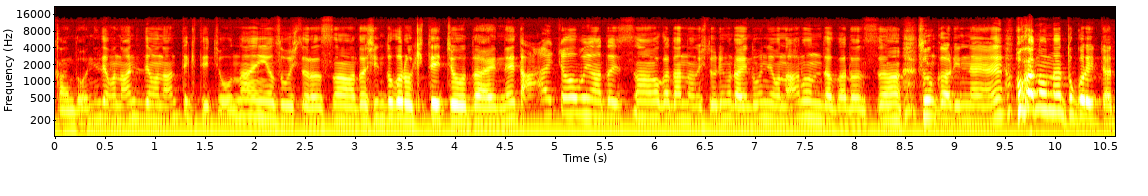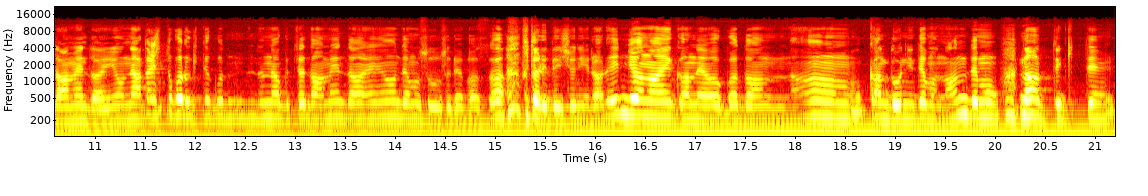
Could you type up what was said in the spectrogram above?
感動にでも何にでもなんて来てちょうだいよ。そうしたらさ私のところ来てちょうだいね。大丈夫よ。私さ若旦那の一人ぐらいどうにもなるんだからさ。その代わりね他の女のところ行ったらダメだよね。私のところ来てくんなくちゃダメだよ。でもそうすればさ二人で一緒にいられんじゃないかね若旦那。感動にでも何でもなってきて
